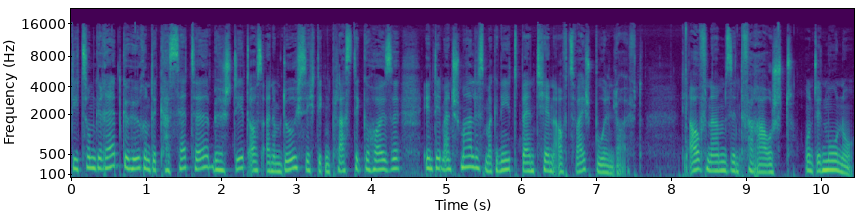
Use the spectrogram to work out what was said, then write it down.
Die zum Gerät gehörende Kassette besteht aus einem durchsichtigen Plastikgehäuse, in dem ein schmales Magnetbändchen auf zwei Spulen läuft. Die Aufnahmen sind verrauscht und in Mono.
